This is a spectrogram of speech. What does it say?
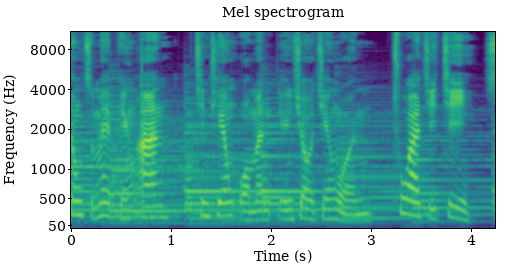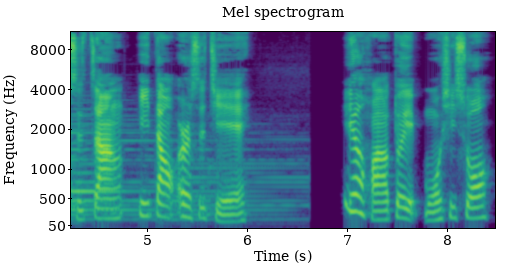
兄姊妹平安，今天我们灵修经文出埃及记十章一到二十节。耶和华对摩西说：“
